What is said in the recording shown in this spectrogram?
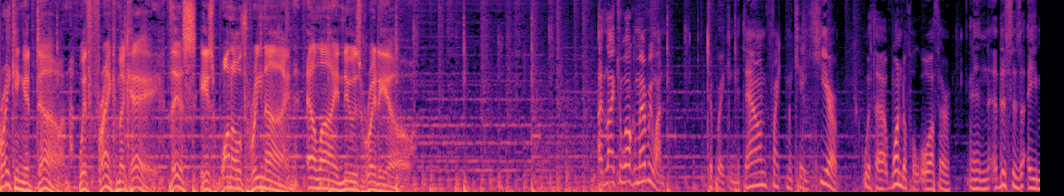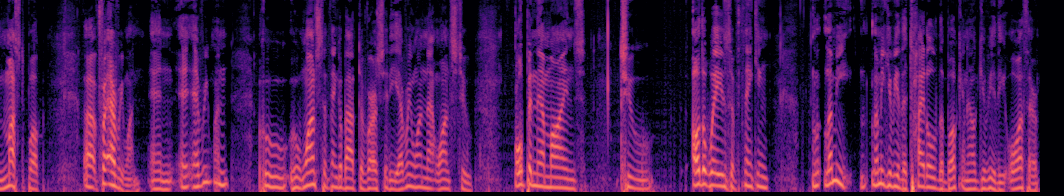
Breaking It Down with Frank MacKay. This is 1039 LI News Radio. I'd like to welcome everyone to Breaking It Down. Frank MacKay here with a wonderful author, and this is a must book uh, for everyone and everyone who who wants to think about diversity, everyone that wants to open their minds to other ways of thinking. L- let me let me give you the title of the book, and I'll give you the author.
